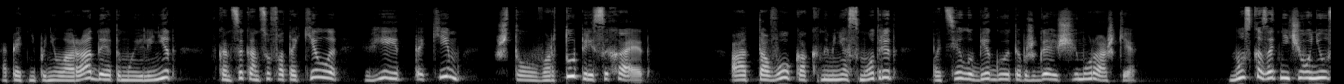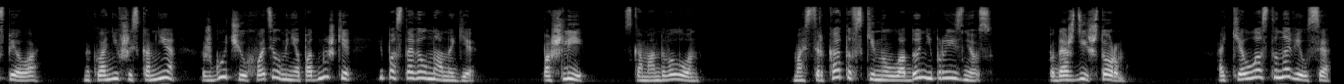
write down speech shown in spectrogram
Опять не поняла, рада этому или нет, в конце концов от Акеллы веет таким, что во рту пересыхает — а от того, как на меня смотрит, по телу бегают обжигающие мурашки. Но сказать ничего не успела. Наклонившись ко мне, жгучий ухватил меня под мышки и поставил на ноги. «Пошли!» — скомандовал он. Мастер Катов скинул ладонь и произнес. «Подожди, Шторм!» Акелла остановился,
